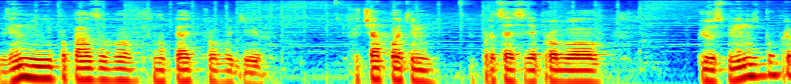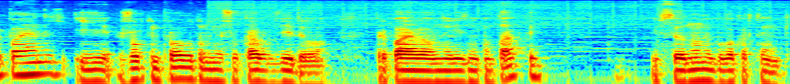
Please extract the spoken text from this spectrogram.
він мені показував на 5 проводів. Хоча потім в процесі я пробував плюс-мінус був припаяний, і жовтим проводом я шукав відео, припаював на різні контакти, і все одно не було картинки.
